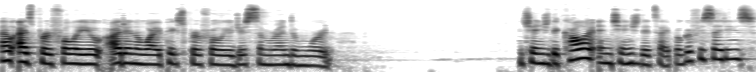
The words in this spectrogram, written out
I'll add portfolio. I don't know why I picked portfolio, just some random word. Change the color and change the typography settings.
